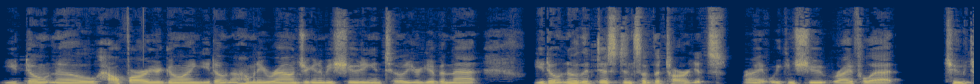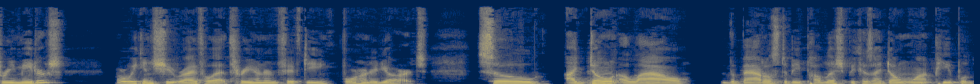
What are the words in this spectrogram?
You don't know how far you're going. You don't know how many rounds you're going to be shooting until you're given that. You don't know the distance of the targets right? We can shoot rifle at two, three meters, or we can shoot rifle at 350, 400 yards. So I don't allow the battles to be published because I don't want people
